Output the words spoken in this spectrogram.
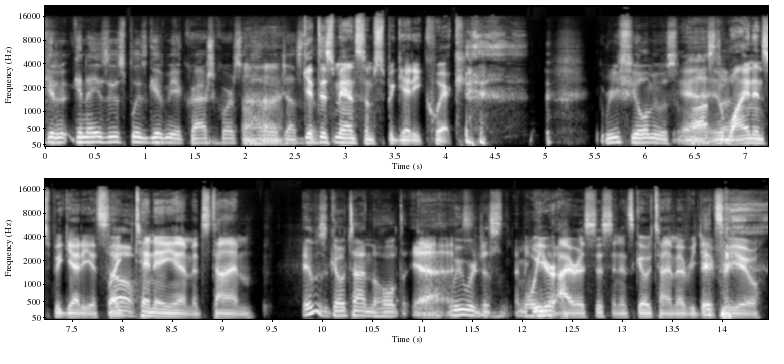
Can, can Jesus please give me a crash course on how to Uh-huh. adjust? Get this? this man some spaghetti quick. Refuel me with some Yeah, pasta. wine and spaghetti. It's like Oh. 10 a.m. It's time. It was go time the whole time. Yeah, Yeah, we were just. I mean, well, you you're know, Ira assistant. It's go time every day for you.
